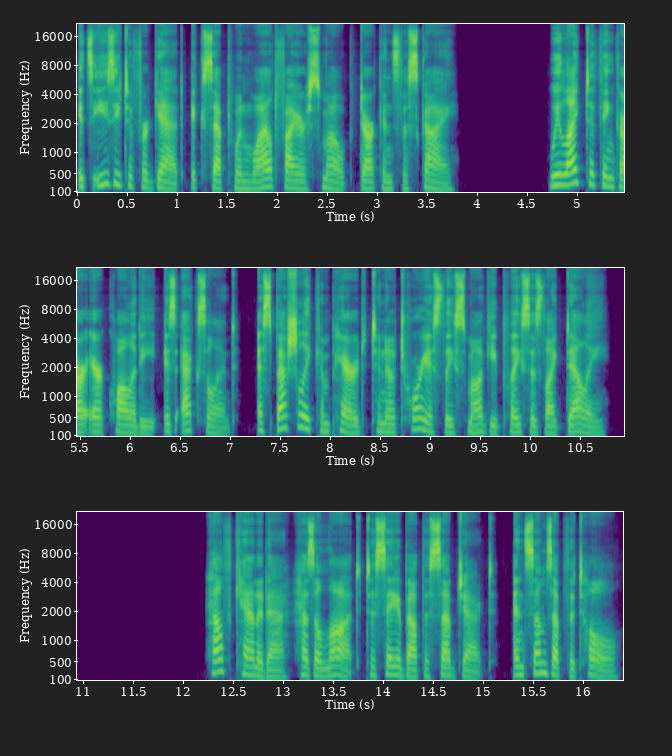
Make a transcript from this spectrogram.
it's easy to forget except when wildfire smoke darkens the sky. We like to think our air quality is excellent, especially compared to notoriously smoggy places like Delhi. Health Canada has a lot to say about the subject and sums up the toll.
